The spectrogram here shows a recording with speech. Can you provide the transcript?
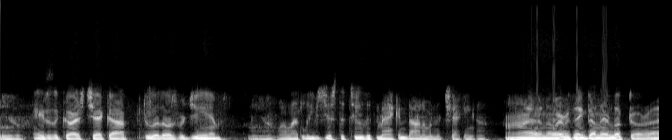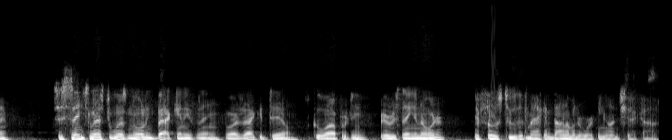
Yeah, Eight of the cars check out. Two of those were GM. yeah. Well, that leaves just the two that Mac and Donovan are checking, huh? Hmm, I don't know. Everything down there looked all right. It's a cinch Lester wasn't holding back anything, as far as I could tell. It's cooperative. Everything in order. If those two that Mac and Donovan are working on check out.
